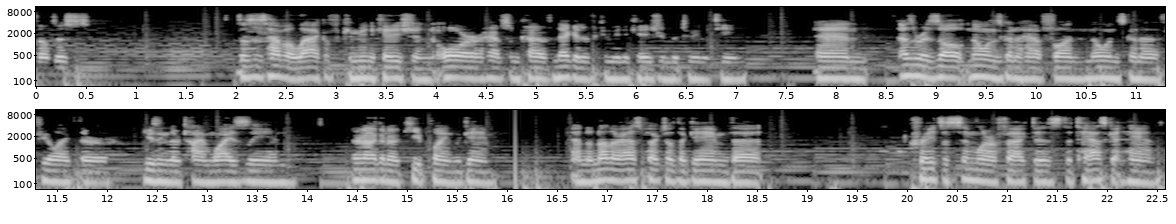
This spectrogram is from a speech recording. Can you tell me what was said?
They'll just they'll just have a lack of communication or have some kind of negative communication between the team. And as a result, no one's going to have fun. No one's going to feel like they're using their time wisely and they're not going to keep playing the game. And another aspect of the game that creates a similar effect is the task at hand.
